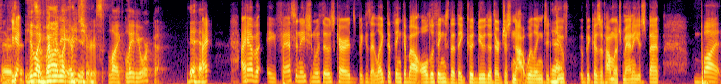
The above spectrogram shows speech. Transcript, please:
They're- Yeah, they're- You it's like vanilla and- creatures, like Lady Orca. yeah. I have a, a fascination with those cards because I like to think about all the things that they could do that they're just not willing to Yeah. do because of how much mana you spent. But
